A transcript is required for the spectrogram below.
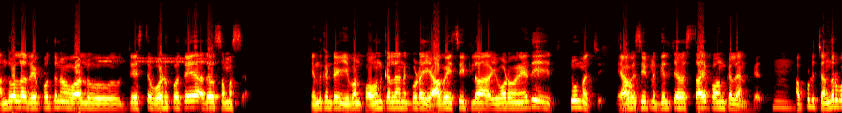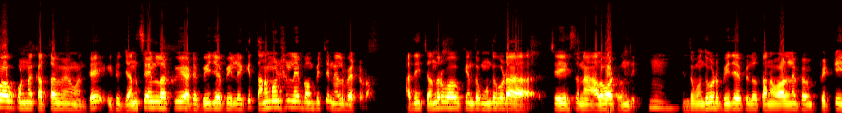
అందువల్ల రేపొద్దున వాళ్ళు చేస్తే ఓడిపోతే అదో సమస్య. ఎందుకంటే ఈవెన్ పవన్ కళ్యాణ్కి కూడా యాభై సీట్ల ఇవ్వడం అనేది టూ మచ్ యాభై సీట్లు గెలిచే స్థాయి పవన్ కళ్యాణ్ లేదు అప్పుడు చంద్రబాబుకు ఉన్న కర్తవ్యం ఏమంటే ఇటు జనసేనలకి అటు బీజేపీలకి తన మనుషుల్ని పంపించి నిలబెట్టడం. అది చంద్రబాబుకి ఇంతకు ముందు కూడా చేసిన అలవాటు ఉంది. ఉమ్, ఇంతకుముందు కూడా బీజేపీలో తన వాళ్ళని పెట్టి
